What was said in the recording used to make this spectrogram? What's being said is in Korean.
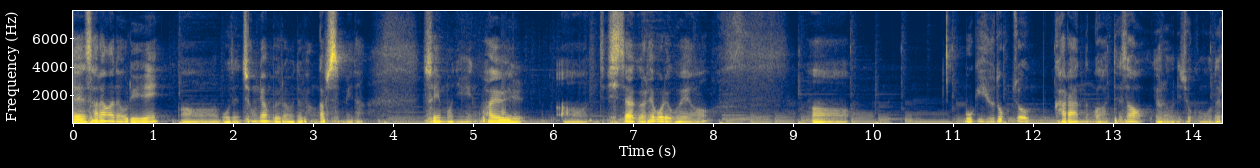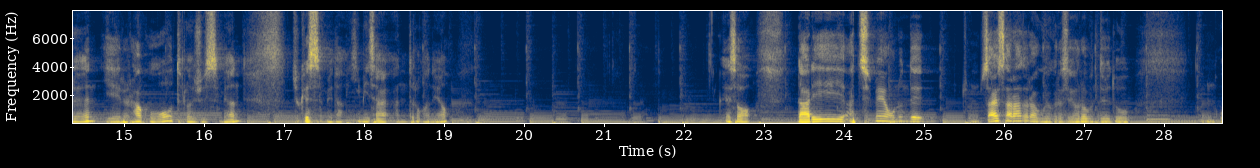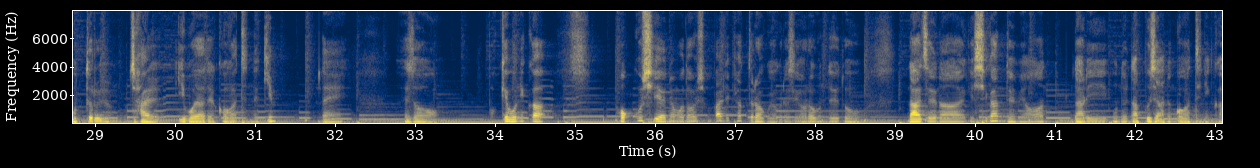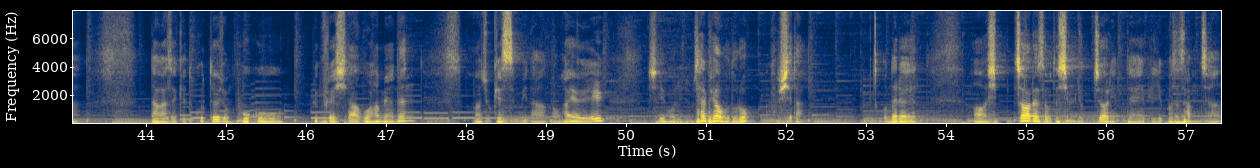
네, 사랑하는 우리 어, 모든 청년부 여러분들 반갑습니다. 수임 모닝 화요일 어, 이제 시작을 해보려고 해요. 어, 목이 유독 좀 가라앉는 것 같아서 여러분이 조금 오늘은 이해를 하고 들어주셨으면 좋겠습니다. 힘이 잘 안 들어가네요. 그래서 날이 아침에 오는데 좀 쌀쌀하더라고요. 그래서 여러분들도 음, 옷들을 좀 잘 입어야 될 것 같은 느낌? 네. 그래서 밖에 보니까 벚꽃이 예년보다 훨씬 빨리 폈더라고요. 그래서 여러분들도 낮에나 이렇게 시간 되면 날이 오늘 나쁘지 않은 것 같으니까 나가서 이렇게 꽃들 좀 보고 리프레시하고 하면은 아, 좋겠습니다. 그럼 화요일 수임원을 좀 살펴보도록 합시다. 오늘은 어, 10절에서부터 16절인데 빌리포스 3장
